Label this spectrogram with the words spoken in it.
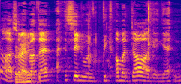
oh, sorry Right. about that. I seem to have become a dog again.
